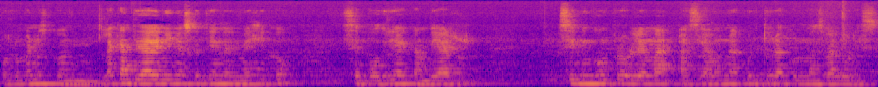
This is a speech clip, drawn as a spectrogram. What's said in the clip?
por lo menos con la cantidad de niños que tiene en México, se podría cambiar sin ningún problema hacia una cultura con más valores.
